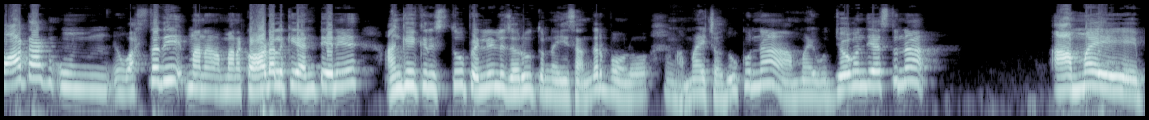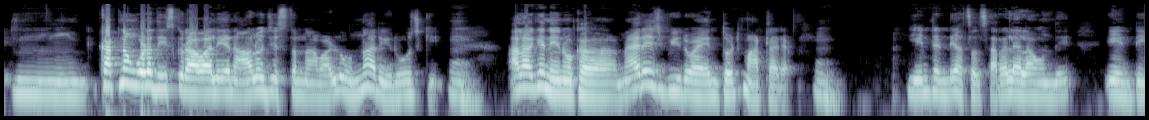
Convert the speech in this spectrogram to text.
వాటా వస్తుంది మన మన కోడలకి అంటేనే అంగీకరిస్తూ పెళ్ళిళ్ళు జరుగుతున్న ఈ సందర్భంలో అమ్మాయి చదువుకున్నా అమ్మాయి ఉద్యోగం చేస్తున్నా ఆ అమ్మాయి కట్నం కూడా తీసుకురావాలి అని ఆలోచిస్తున్న వాళ్ళు ఉన్నారు ఈ రోజుకి. అలాగే నేను ఒక మ్యారేజ్ బ్యూరో ఆయనతోటి మాట్లాడా. ఏంటండి అసలు సరళ ఎలా ఉంది? ఏంటి?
